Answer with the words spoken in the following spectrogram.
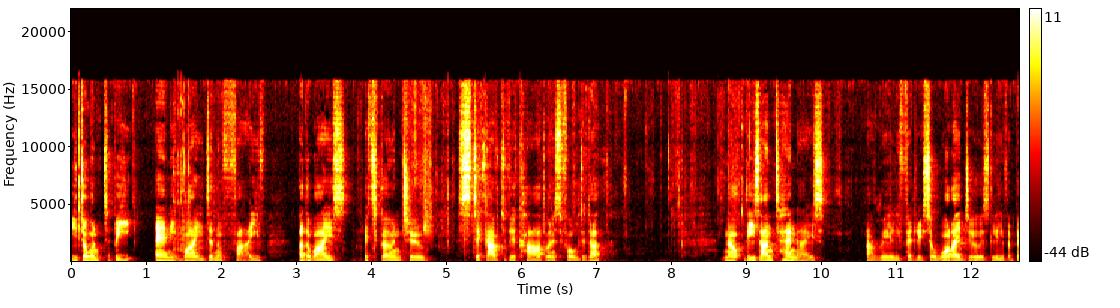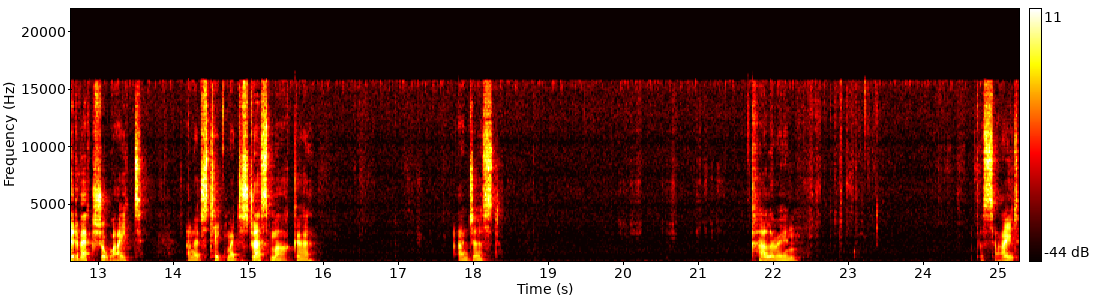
You don't want to be any wider than five, otherwise it's going to stick out of your card when it's folded up. Now these antennae are really fiddly, so what I do is leave a bit of extra white and I just take my distress marker and just colour in the side.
